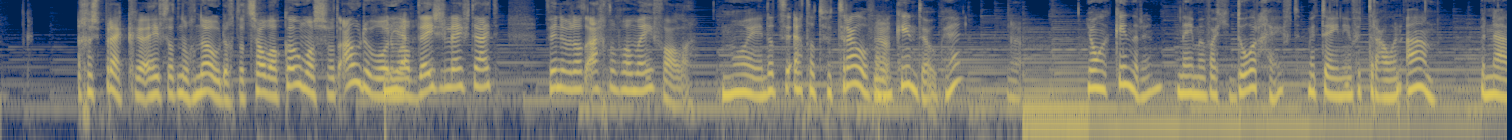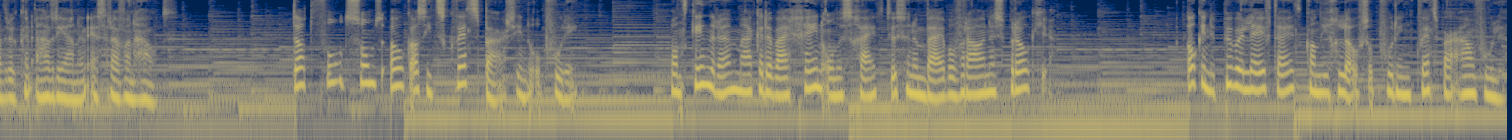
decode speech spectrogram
gesprek eh, heeft dat nog nodig. Dat zal wel komen als ze wat ouder worden, Ja. maar op deze leeftijd vinden we dat eigenlijk nog wel meevallen. Mooi, en dat is echt dat vertrouwen van Ja. een kind ook, hè? Ja. Jonge kinderen nemen wat je doorgeeft meteen in vertrouwen aan, benadrukken Adriaan en Esra van Hout. Dat voelt soms ook als iets kwetsbaars in de opvoeding. Want kinderen maken daarbij geen onderscheid tussen een Bijbelvrouw en een sprookje. Ook in de puberleeftijd kan die geloofsopvoeding kwetsbaar aanvoelen.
